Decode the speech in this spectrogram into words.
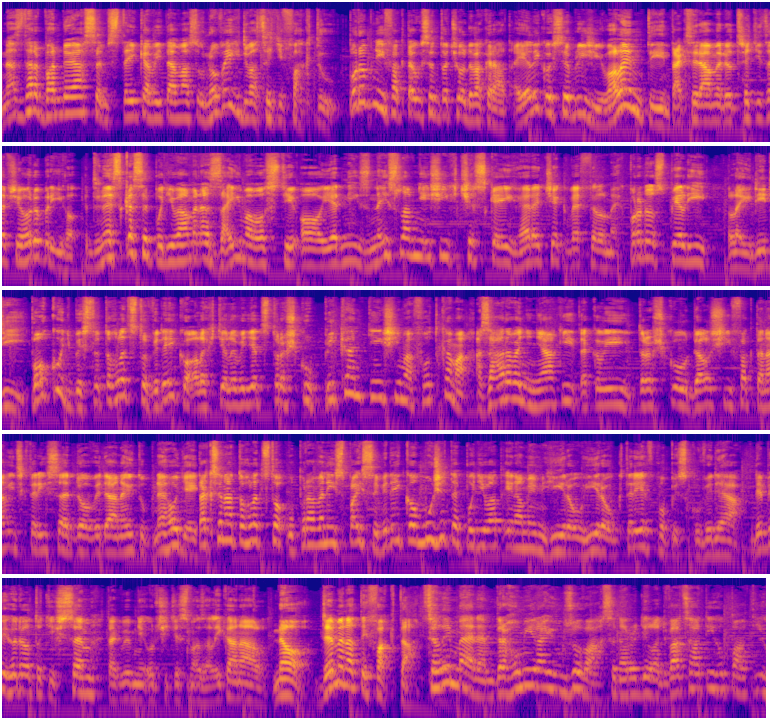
Nazdar bando, já jsem Stejka, vítám vás u nových 20 faktů. Podobný fakta už jsem točil dvakrát a jelikož se blíží Valentín, tak si dáme do třetice všeho dobrýho. Dneska se podíváme na zajímavosti o jedný z nejslavnějších českých hereček ve filmech pro dospělí Lady D. Pokud byste tohleto videjko ale chtěli vidět s trošku pikantnějšíma fotkama a zároveň nějaký takový trošku další fakta navíc, který se do videa na YouTube nehodí, tak se na tohleto upravený spicy videjko můžete podívat i na mým Hero Hero, který je v popisku popisku videa. Kdyby ho dal totiž sem, tak by mě určitě smazali kanál. No, jdeme na ty fakta. Celým jménem Drahomíra Jůzová se narodila 25.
